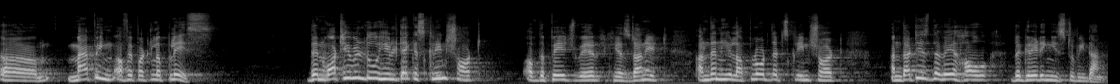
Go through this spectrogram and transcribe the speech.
um, mapping of a particular place, then what he will do, he will take a screenshot of the page where he has done it, and then he will upload that screenshot, and that is the way how the grading is to be done.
